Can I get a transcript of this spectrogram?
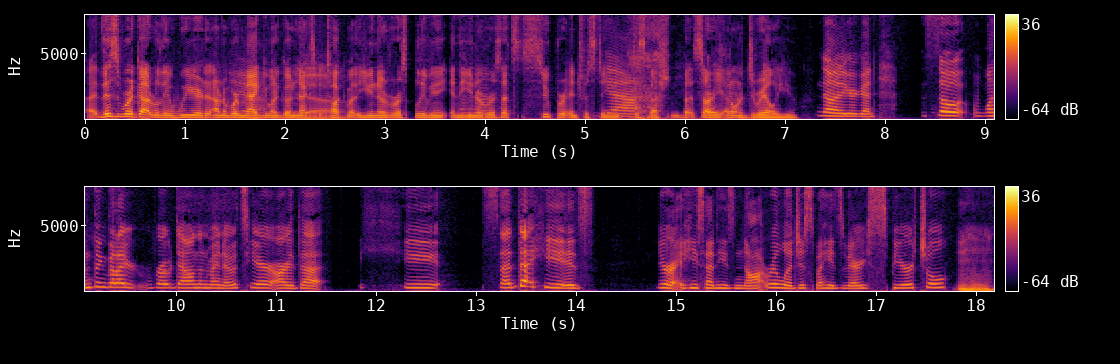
Uh, this is where it got really weird. I don't know where Yeah. Maggie want to go next, Yeah. but talking about the universe, believing in the Uh-huh. universe, that's super interesting Yeah. discussion. But sorry, I don't want to derail you. No, you're good. So one thing that I wrote down in my notes here are that he said that he is. You're right. He said he's not religious, but he's very spiritual mhm.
